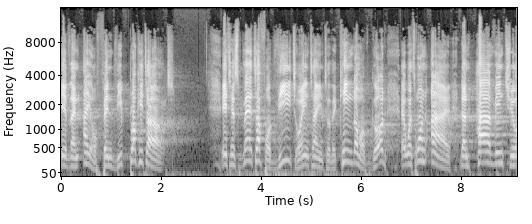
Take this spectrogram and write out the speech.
If thine eye offend thee, pluck it out. It is better for thee to enter into the kingdom of God uh, with one eye than having two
